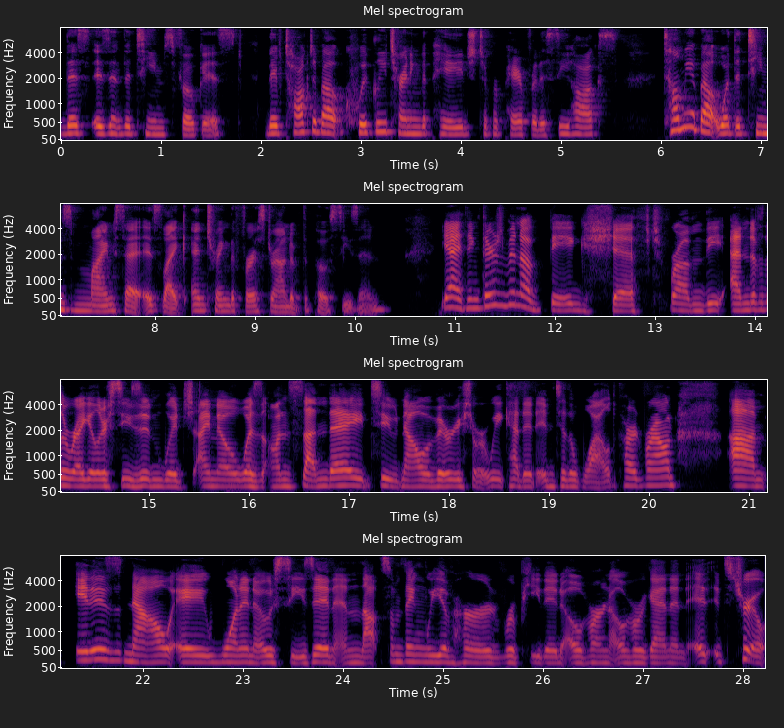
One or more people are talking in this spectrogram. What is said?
this isn't the team's focus. They've talked about quickly turning the page to prepare for the Seahawks. Tell me about what the team's mindset is like entering the first round of the postseason. Yeah, I think there's been a big shift from the end of the regular season, which I know was on Sunday, to now a very short week headed into the wild card round. Um, it is now a one and O oh season, and that's something we have heard repeated over and over again. And it, it's true.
